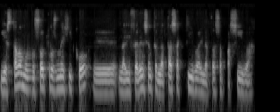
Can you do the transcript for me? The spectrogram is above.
y estábamos nosotros, México, eh, la diferencia entre la tasa activa y la tasa pasiva,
